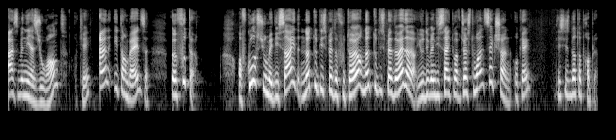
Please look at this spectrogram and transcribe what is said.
as many as you want. Okay? And it embeds a footer. Of course, you may decide not to display the footer, not to display the header. You may decide to have just one section. Okay? This is not a problem.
